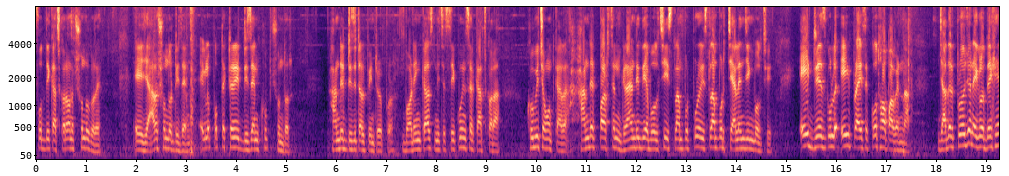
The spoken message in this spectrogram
ফুদ্দি কাজ করা, অনেক সুন্দর করে। এই যে আরও সুন্দর ডিজাইন। এগুলো প্রত্যেকটারই ডিজাইন খুব সুন্দর। হান্ড্রেড ডিজিটাল প্রিন্টের উপর। বর্ডিং কাজ, নিচে সিকুয়েন্সের কাজ করা। খুবই চমৎকার। হান্ড্রেড পার্সেন্ট গ্যারান্টি দিয়ে বলছি, ইসলামপুর, পুরো ইসলামপুর চ্যালেঞ্জিং বলছি। এই ড্রেসগুলো এই প্রাইসে কোথাও পাবেন না। যাদের প্রয়োজন এগুলো দেখে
